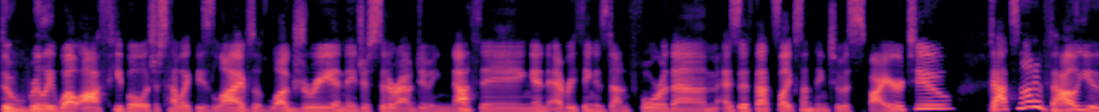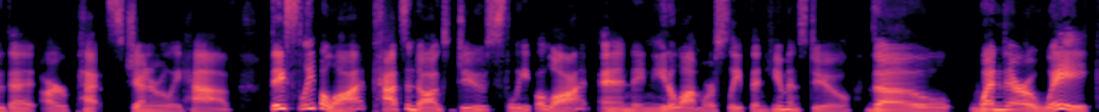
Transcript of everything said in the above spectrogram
the really well off people just have like these lives of luxury and they just sit around doing nothing and everything is done for them as if that's like something to aspire to. That's not a value that our pets generally have they sleep a lot. Cats and dogs do sleep a lot and they need a lot more sleep than humans do. Though when they're awake,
